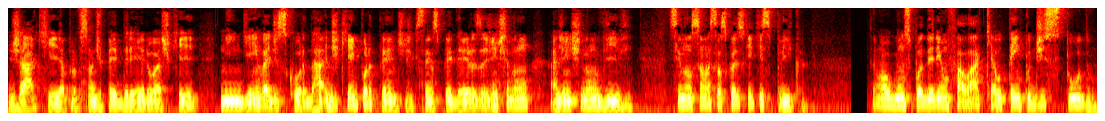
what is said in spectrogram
já que a profissão de pedreiro, acho que ninguém vai discordar de que é importante, de que sem os pedreiros a gente não, a gente não vive. Se não são essas coisas, o que, que explica? Então, alguns poderiam falar que é o tempo de estudo,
